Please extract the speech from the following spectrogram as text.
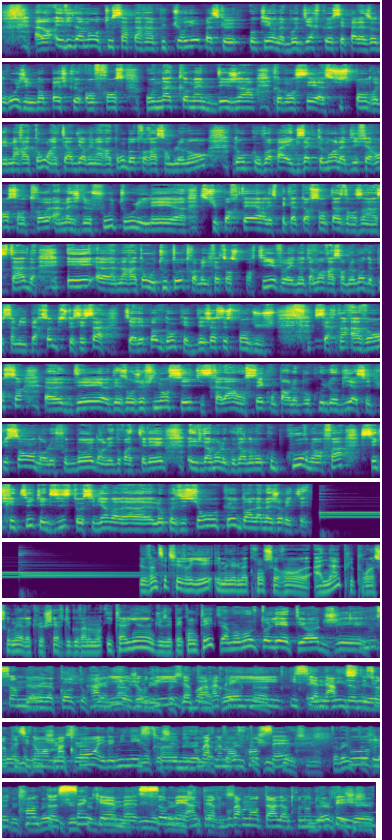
Alors évidemment, tout ça paraît un peu curieux parce que, ok, on a beau dire que c'est pas la zone rouge, il n'empêche qu'en France, on a quand même déjà commencé à suspendre des marathons, à interdire des marathons, d'autres rassemblements. Donc on voit pas exactement la différence entre un match de foot où les euh, supporters, les spectateurs s'entassent dans un stade et euh, un marathon ou toute autre manifestation sportive et notamment rassemblement de plus de 5000 personnes puisque c'est ça qui à l'époque donc est déjà suspendu. Certains avancent euh, des, des enjeux financiers qui seraient là. On sait qu'on parle beaucoup de lobby assez puissant dans le football, dans les droits de télé. Évidemment, le gouvernement coupe court, mais enfin, ces critiques existent aussi bien dans l'opposition que dans la majorité. Le 27 février, Emmanuel Macron se rend euh, à Naples pour un sommet avec le chef du gouvernement italien, Giuseppe Conte. Nous sommes ravis aujourd'hui d'avoir accueilli ici à Naples Monsieur le Président Macron et les ministres du gouvernement français pour le 35e sommet intergouvernemental entre nos deux pays.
